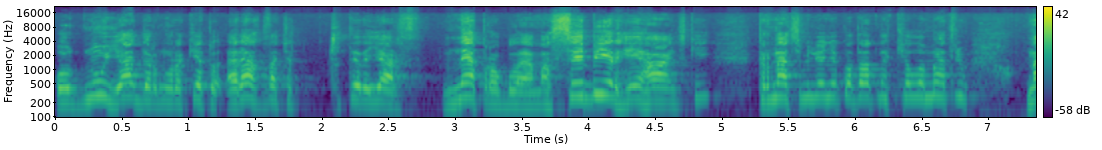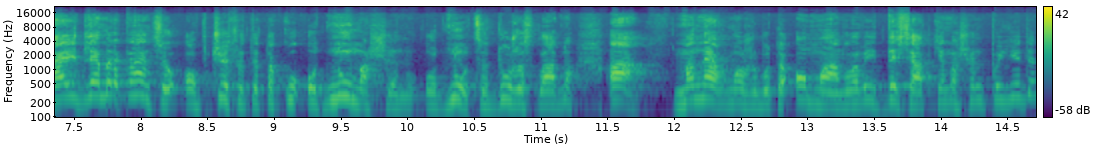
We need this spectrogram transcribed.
одну ядерну ракету РС-24 Ярс. Не проблема. Сибір гігантський, 13 мільйонів квадратних кілометрів. Навіть для американців обчислити таку одну машину, одну це дуже складно. А маневр може бути оманливий, десятки машин поїде,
